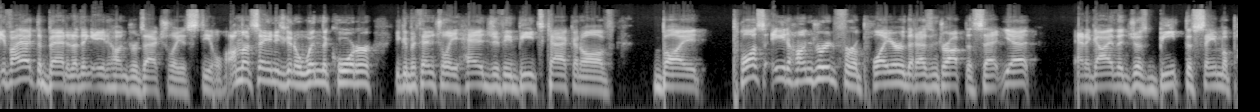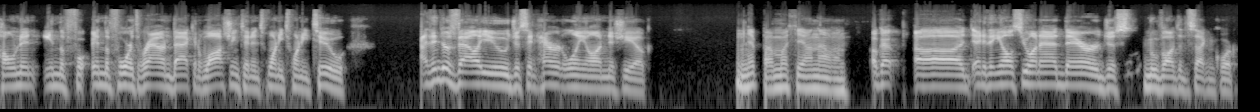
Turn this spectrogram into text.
if I had to bet it, I think 800 is actually a steal. I'm not saying he's going to win the quarter. You can potentially hedge if he beats Khachanov, but plus 800 for a player that hasn't dropped a set yet and a guy that just beat the same opponent in the in the fourth round back in Washington in 2022. I think there's value just inherently on Nishioka. Yep, I'm with you on that one. Okay. Uh, anything else you want to add there, or just move on to the second quarter?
